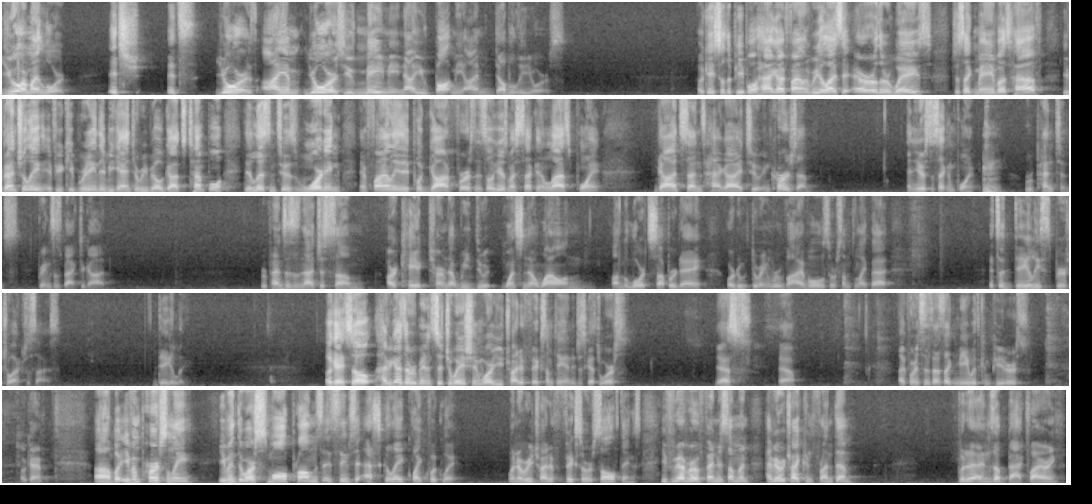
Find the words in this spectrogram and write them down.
You are my Lord. It's, it's yours. I am yours. You've made me. Now you've bought me. I'm doubly yours. Okay, so the people of Haggai finally realized the error of their ways, just like many of us have. Eventually, if you keep reading, they began to rebuild God's temple. They listened to his warning, and finally they put God first. And so here's my second and last point God sends Haggai to encourage them. And here's the second point repentance brings us back to God. Repentance is not just some archaic term that we do once in a while on, on the Lord's Supper day or do, during revivals or something like that. It's a daily spiritual exercise. Daily. Okay, so have you guys ever been in a situation where you try to fix something and it just gets worse? Yes? Yeah. Like, for instance, that's like me with computers. Okay? Uh, but even personally, even through our small problems, it seems to escalate quite quickly whenever you try to fix or solve things. If you've ever offended someone, have you ever tried to confront them, but it ends up backfiring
